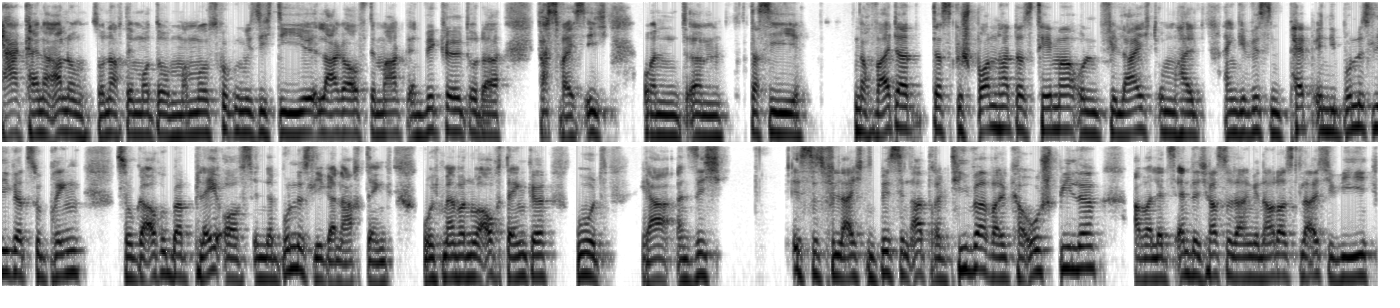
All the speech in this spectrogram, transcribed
ja, keine Ahnung, so nach dem Motto, man muss gucken, wie sich die Lage auf dem Markt entwickelt oder was weiß ich. Und ähm, dass sie noch weiter das gesponnen hat, das Thema, und vielleicht, um halt einen gewissen Pep in die Bundesliga zu bringen, sogar auch über Playoffs in der Bundesliga nachdenkt, wo ich mir einfach nur auch denke, gut, ja, an sich ist es vielleicht ein bisschen attraktiver, weil K.O.-Spiele, aber letztendlich hast du dann genau das Gleiche wie,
